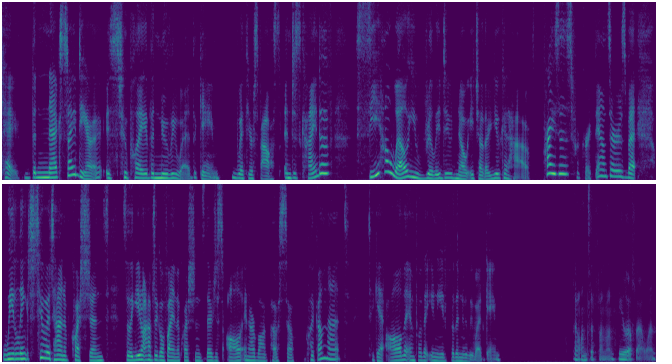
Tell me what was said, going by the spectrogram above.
Okay. The next idea is to play the newlywed game with your spouse and just kind of see how well you really do know each other. You could have prizes for correct answers, but we linked to a ton of questions so that you don't have to go find the questions. They're just all in our blog post. So click on that to get all the info that you need for the newlywed game. that one's a fun one You love that one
